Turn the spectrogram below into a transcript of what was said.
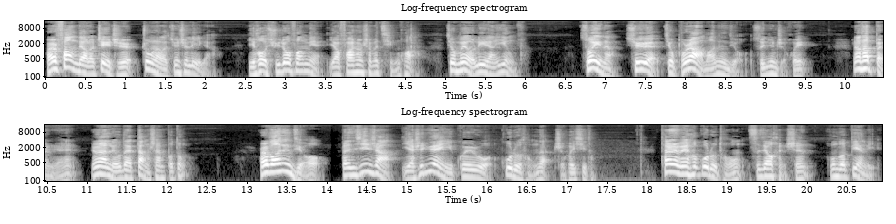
而放掉了这支重要的军事力量，以后徐州方面要发生什么情况，就没有力量应付。所以呢，薛岳就不让王敬久随军指挥，让他本人仍然留在砀山不动。而王敬久本心上也是愿意归入顾祝同的指挥系统，他认为和顾祝同私交很深，工作便利，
